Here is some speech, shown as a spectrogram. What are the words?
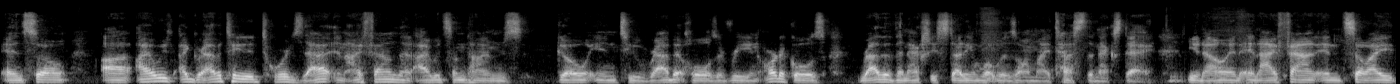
And so uh, I always, I gravitated towards that. And I found that I would sometimes go into rabbit holes of reading articles rather than actually studying what was on my test the next day you know? And and i found and so i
